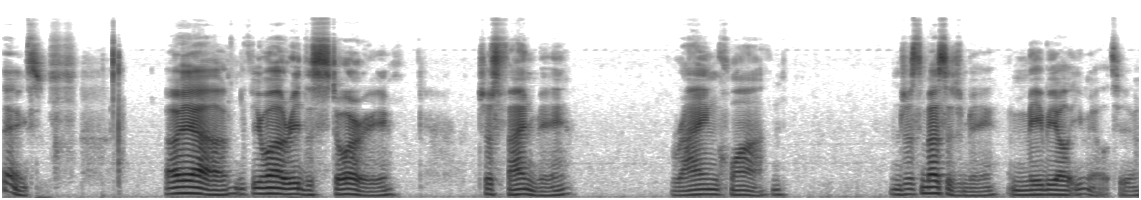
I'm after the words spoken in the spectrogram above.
Thanks. Oh yeah, if you want to read the story, just find me, Ryan Kwan, and just message me, and maybe I'll email it to you.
